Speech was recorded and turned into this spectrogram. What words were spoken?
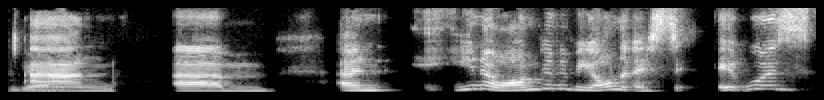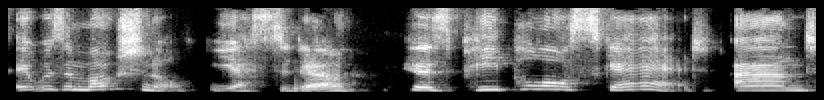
Yeah. And um, and you know i'm going to be honest it was it was emotional yesterday yeah. because people are scared and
